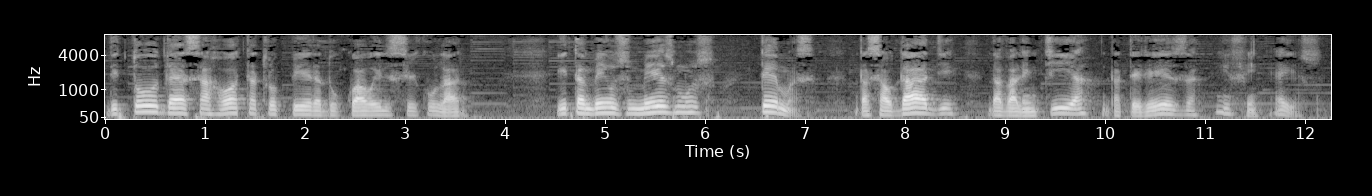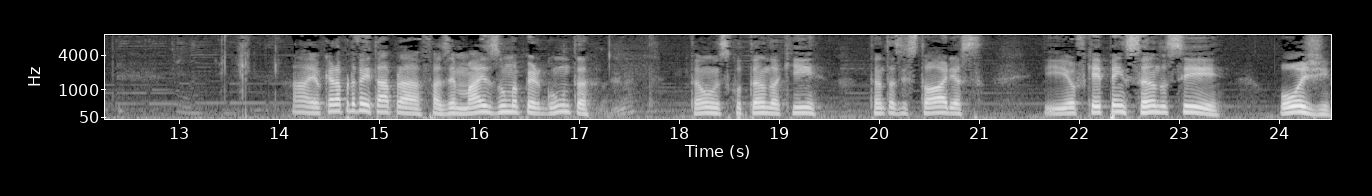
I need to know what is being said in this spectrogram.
de toda essa rota tropeira do qual eles circularam. E também os mesmos temas da saudade, da valentia, da Teresa, enfim, é isso. Ah, eu quero aproveitar para fazer mais uma pergunta. Então, escutando aqui tantas histórias, e eu fiquei pensando se hoje,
